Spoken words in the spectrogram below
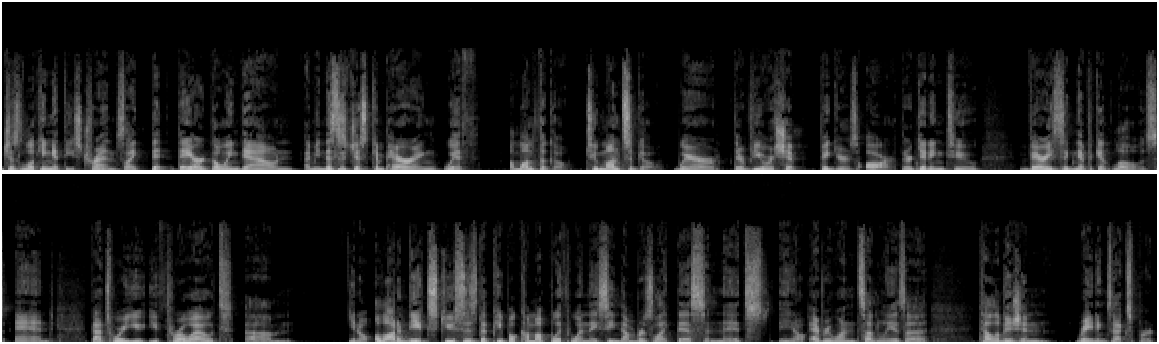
just looking at these trends. Like they, they are going down. I mean, this is just comparing with a month ago, two months ago, where their viewership figures are. They're getting to very significant lows, and that's where you you throw out. Um, you know, a lot of the excuses that people come up with when they see numbers like this, and it's, you know, everyone suddenly is a television ratings expert.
